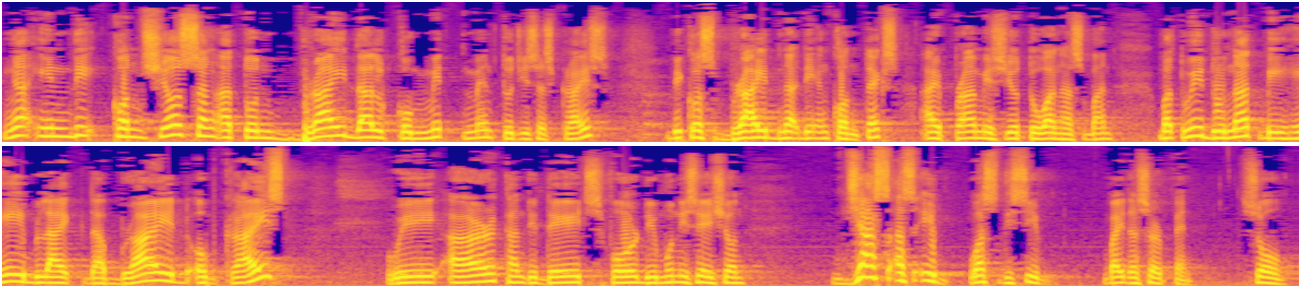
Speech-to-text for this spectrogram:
nga hindi conscious ang aton bridal commitment to Jesus Christ because bride na di ang context I promise you to one husband but we do not behave like the bride of Christ we are candidates for demonization just as Eve was deceived by the serpent so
